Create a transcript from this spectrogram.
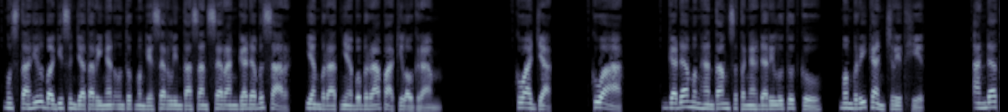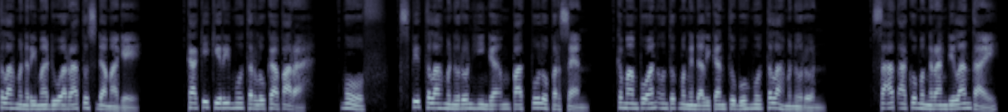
Mustahil bagi senjata ringan untuk menggeser lintasan serang gada besar, yang beratnya beberapa kilogram. Kuajak. Kuak. Gada menghantam setengah dari lututku, memberikan cerit hit. Anda telah menerima 200 damage. Kaki kirimu terluka parah. Move. Speed telah menurun hingga 40%. Kemampuan untuk mengendalikan tubuhmu telah menurun. Saat aku mengerang di lantai,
